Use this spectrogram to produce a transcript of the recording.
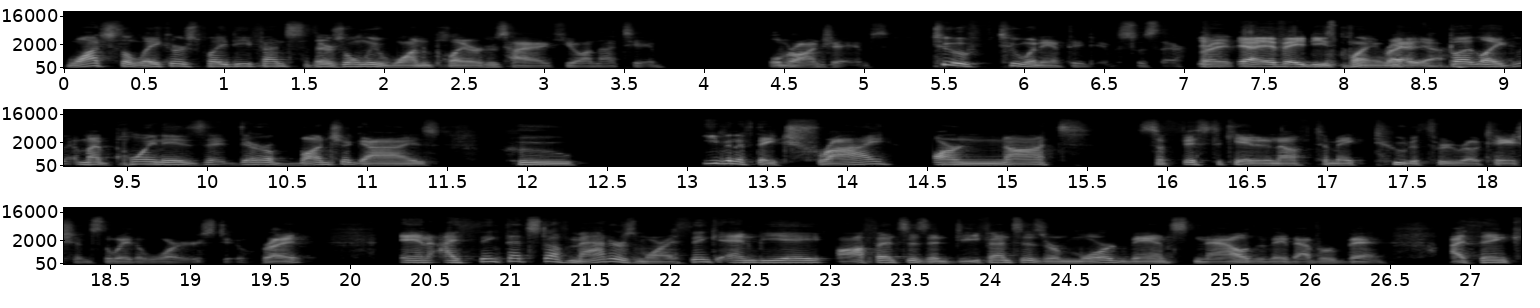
Watch the Lakers play defense. There's only one player who's high IQ on that team, LeBron James. Two, two when Anthony Davis was there, right? Yeah, if AD's playing, right? Yeah. yeah. But like, my point is that there are a bunch of guys who, even if they try, are not sophisticated enough to make two to three rotations the way the Warriors do, right? And I think that stuff matters more. I think NBA offenses and defenses are more advanced now than they've ever been. I think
